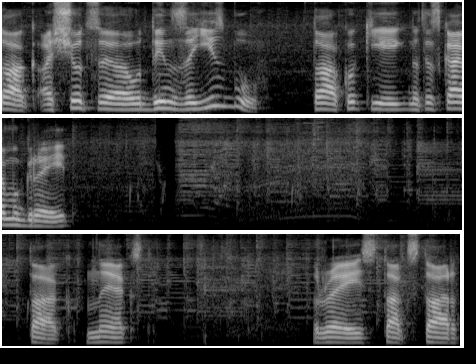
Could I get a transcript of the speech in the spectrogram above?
Так, а що це один заїзд був? Так, окей, натискаємо Great. Так, Next. Race. Так, старт.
